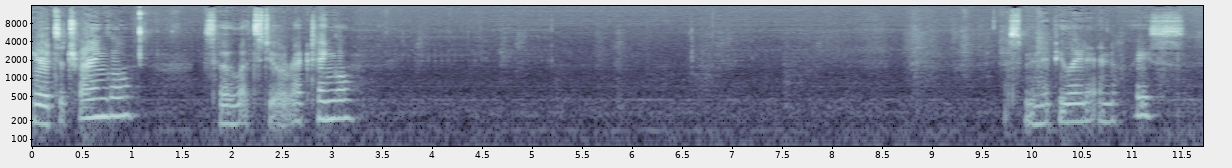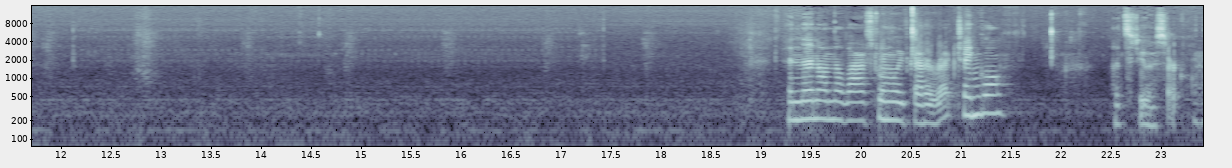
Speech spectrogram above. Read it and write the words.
Here it's a triangle, so let's do a rectangle. Just manipulate it into place. And then on the last one we've got a rectangle. Let's do a circle.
